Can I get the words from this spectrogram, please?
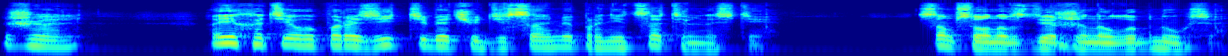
«Жаль. А я хотела поразить тебя чудесами проницательности». Самсонов сдержанно улыбнулся.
